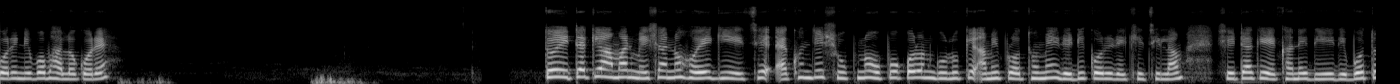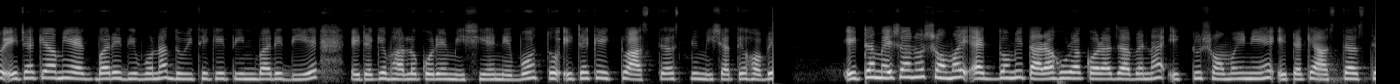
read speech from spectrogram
করে নেব ভালো করে। তো এটাকে আমার মেশানো হয়ে গিয়েছে। এখন যে শুকনো উপকরণগুলোকে আমি প্রথমে রেডি করে রেখেছিলাম, সেটাকে এখানে দিয়ে দেব। তো এটাকে আমি একবারে দিব না, দুই থেকে তিনবারে দিয়ে এটাকে ভালো করে মিশিয়ে নেব। তো এটাকে একটু আস্তে আস্তে মিশাতে হবে। এটা মেশানোর সময় একদমই তাড়াহুড়া করা যাবে না। একটু সময় নিয়ে এটাকে আস্তে আস্তে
